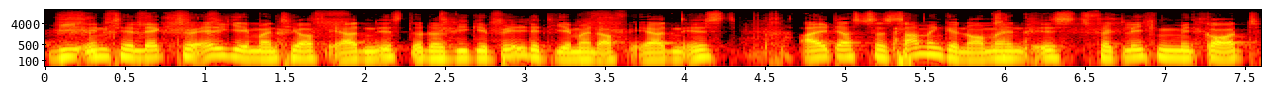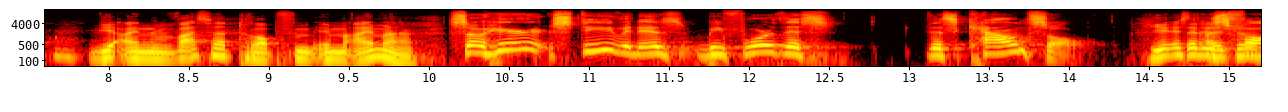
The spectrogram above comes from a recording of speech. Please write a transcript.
wie intellektuell jemand hier auf Erden ist oder wie gebildet jemand auf Erden ist. All das zusammengenommen ist verglichen mit Gott wie ein Wassertropfen im Eimer. So here Stephen is before this, this council Hier, ist also,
